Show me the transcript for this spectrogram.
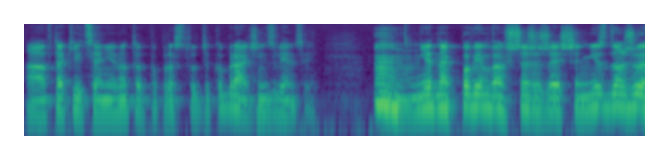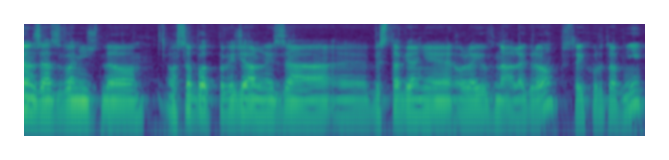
A w takiej cenie, no to po prostu tylko brać, nic więcej. Jednak powiem Wam szczerze, że jeszcze nie zdążyłem zadzwonić do osoby odpowiedzialnej za e, wystawianie olejów na Allegro z tej hurtowni.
